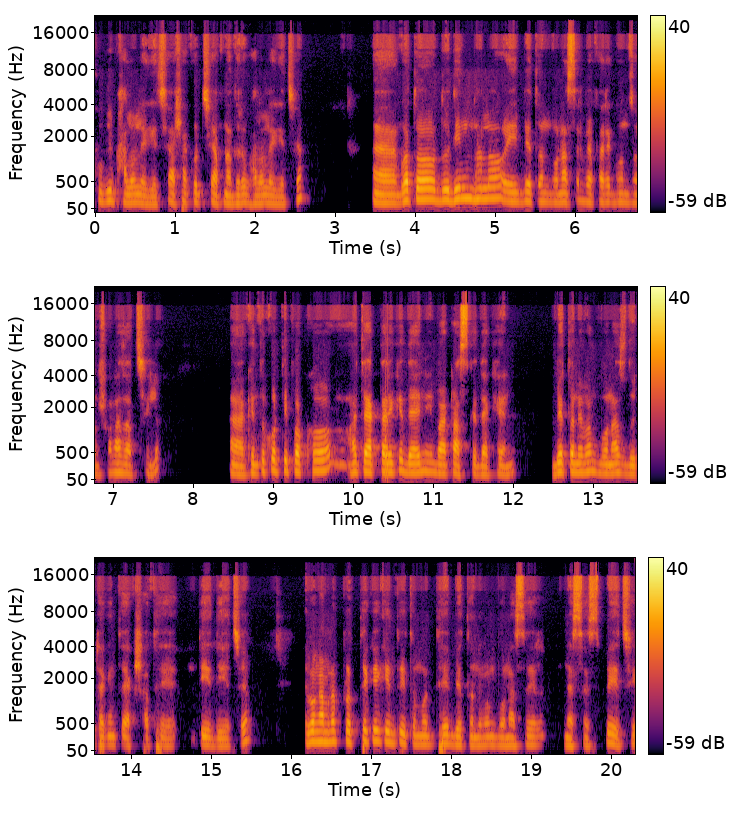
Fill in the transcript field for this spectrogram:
খুবই ভালো লেগেছে। আশা করছি আপনাদেরও ভালো লেগেছে। গত ২ দিন হলো এই বেতন বোনাসের ব্যাপারে গুঞ্জন শোনা যাচ্ছিল। কিন্তু কর্তৃপক্ষ হয়তো এক তারিখে দেয়নি বাট আজকে দেখেন বেতন এবং বোনাস দুইটা কিন্তু একসাথে দিয়ে দিয়েছে। এবং আমরা প্রত্যেকেই কিন্তু ইতিমধ্যে বেতন এবং বোনাসের মেসেজ পেয়েছি।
